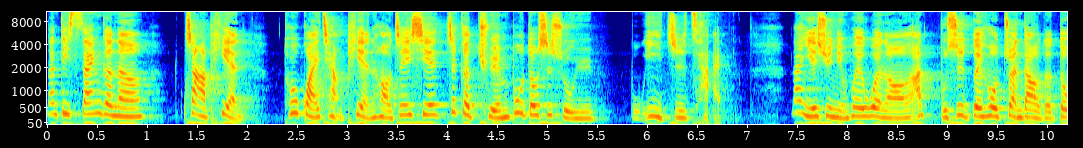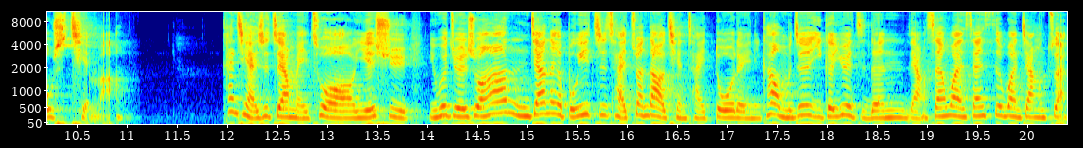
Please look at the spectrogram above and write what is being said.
那第三个呢，诈骗、偷拐抢骗，哈，这些这个全部都是属于不义之财。那也许你会问哦，啊，不是最后赚到的都是钱吗？看起来是这样，没错哦。也许你会觉得说啊，人家那个不义之财赚到的钱才多嘞。你看我们这一个月只能两三万、三四万这样赚，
